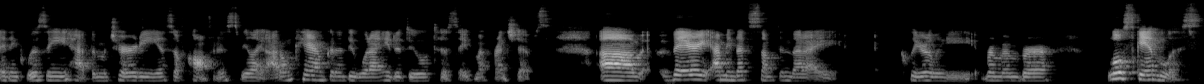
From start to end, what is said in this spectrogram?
I think Lizzie had the maturity and self confidence to be like, I don't care, I'm gonna do what I need to do to save my friendships. Um, very, I mean, that's something that I clearly remember a little scandalous.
